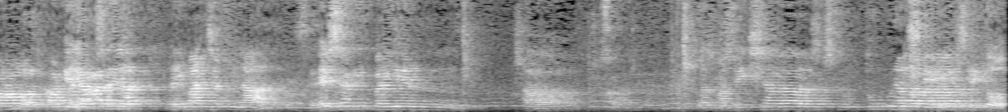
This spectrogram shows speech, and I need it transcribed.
però Perquè ja ensenyat la imatge final, he seguit veient eh, les mateixes estructures Sí, sí, i tot.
